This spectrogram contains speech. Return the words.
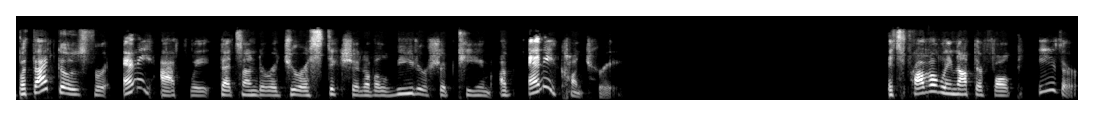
But that goes for any athlete that's under a jurisdiction of a leadership team of any country. It's probably not their fault either.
